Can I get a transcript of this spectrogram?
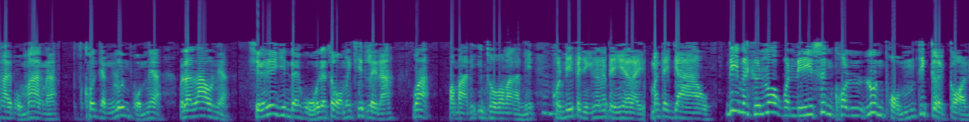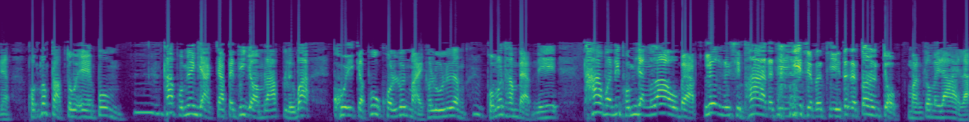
ทายผมมากนะ คนอย่างรุ่นผมเนี่ย เวลาเล่าเนี่ย เสียงที่ได้ยินในหูเนี่ยสมองไม่คิดเลยนะ ว่าประมาณนี้อินโทรประมาณอันนี้ คนนี้เป็นอย่างนี้คนนั้นเป็นอย่างนี้อะไร มันจะยาว นี่มันคือโลกวันนี้ ซึ่งคนรุ่นผมที่เกิดก่อนเนี่ย ผมต้องปรับตัวเองปุ้ม ถ้าผมยังอยากจะเป็นที่ยอมรับ หรือว่าคุยกับผู้คนรุ่นใหม่เขารู้เรื่อง ผมต้องทำแบบนี้ ถ้าวันนี้ผมยังเล่าแบบเรื่องหนึ่งสิบห้านาทียี่สิบนาทีตั้งแต่ต้นจนจบมันก็ไม่ได้ละ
